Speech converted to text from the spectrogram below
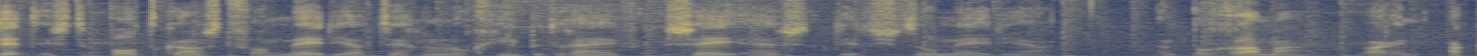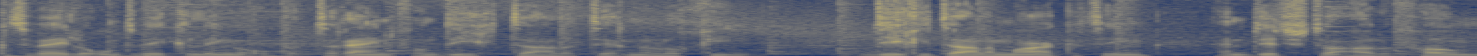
Dit is de podcast van mediatechnologiebedrijf CS Digital Media. Een programma waarin actuele ontwikkelingen op het terrein van digitale technologie, digitale marketing en digital out of home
